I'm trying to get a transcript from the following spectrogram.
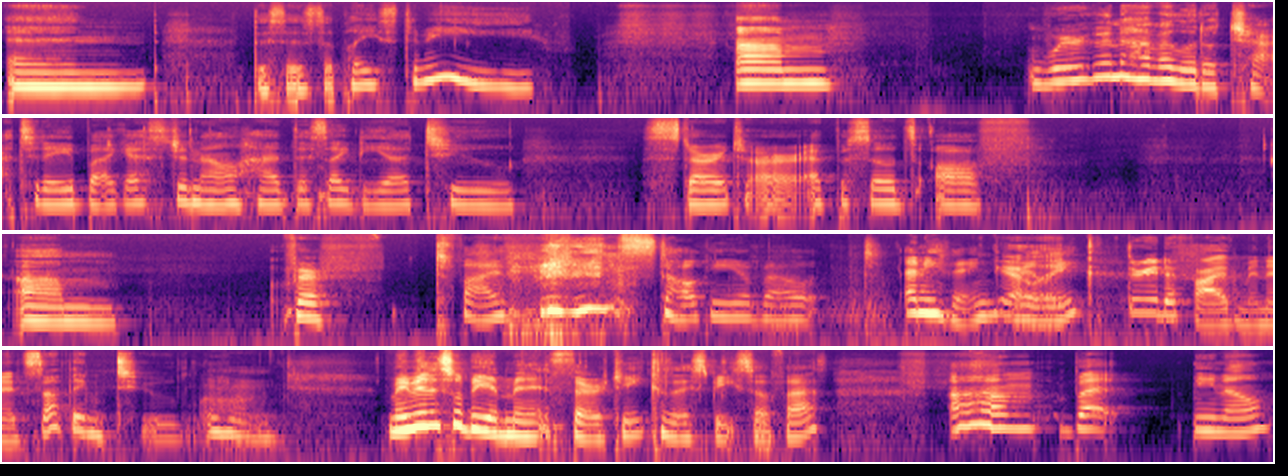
and this is the place to be. Um, we're gonna have a little chat today, but I guess Janelle had this idea to start our episodes off, um, for f- five minutes talking about anything Yeah, really. like three to five minutes, nothing too long. Maybe this will be a minute 30 because I speak so fast. Um, but, you know,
